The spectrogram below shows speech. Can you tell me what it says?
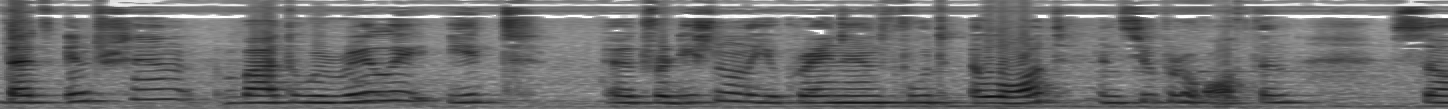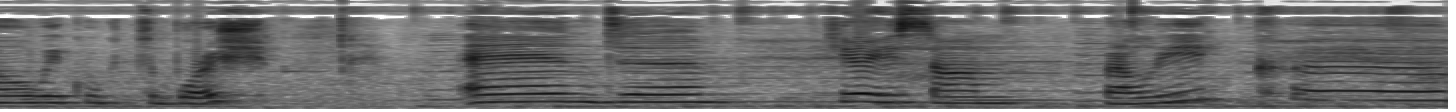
That's interesting, but we really eat uh, traditional Ukrainian food a lot and super often. So we cooked borscht, and uh, here is some garlic, uh,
